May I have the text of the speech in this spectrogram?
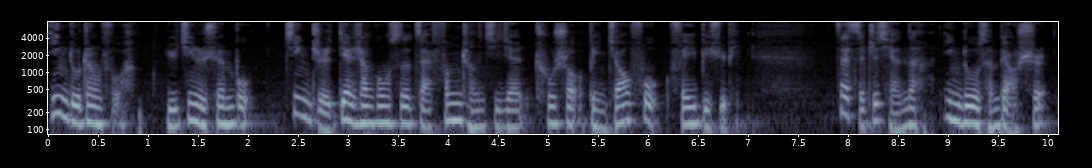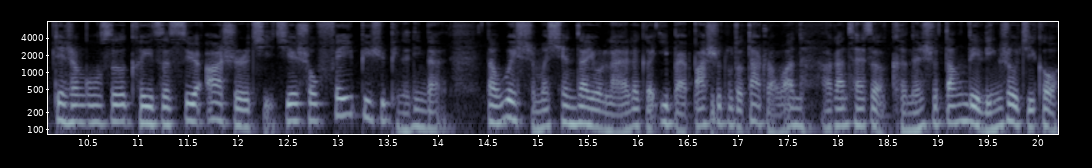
印度政府于近日宣布禁止电商公司在封城期间出售并交付非必需品。在此之前呢，印度曾表示电商公司可以自四月二十日起接收非必需品的订单。那为什么现在又来了个一百八十度的大转弯呢？阿甘猜测，可能是当地零售机构。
